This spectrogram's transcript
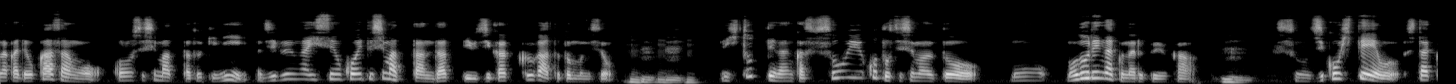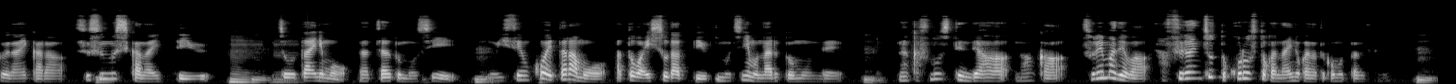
中でお母さんを殺してしまった時に、自分が一線を越えてしまったんだっていう自覚があったと思うんですよ。で人ってなんかそういうことをしてしまうと、もう戻れなくなるというか、うん。その自己否定をしたくないから進むしかないっていううん。状態にもなっちゃうと思うし、うんもう一線を越えたらもう、あとは一緒だっていう気持ちにもなると思うんで、うんなんかその時点で、あなんか、それまではさすがにちょっと殺すとかないのかなとか思ったんですけど、うん。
